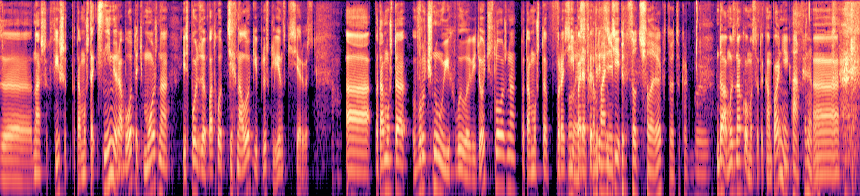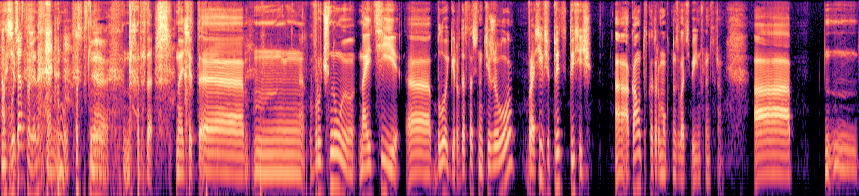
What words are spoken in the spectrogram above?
наших фишек, потому что с ними работать можно, используя подход технологии плюс клиентский сервис. А, потому что вручную их выловить очень сложно, потому что в России ну, порядка если в 30... 500 человек, то это как бы... Да, мы знакомы с этой компанией. А, понятно. А, а вы участвовали, да? Ну, э, да, да, да. Значит, э, вручную найти э, блогеров достаточно тяжело. В России все 30 тысяч а, аккаунтов, которые могут называть себя инфлюенсерами. А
